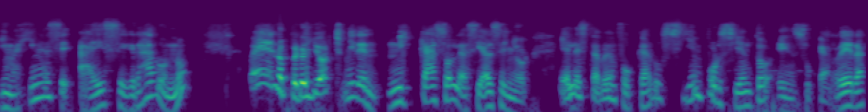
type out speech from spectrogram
Imagínense a ese grado, ¿no? Bueno, pero George, miren, ni caso le hacía al señor. Él estaba enfocado 100% en su carrera.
